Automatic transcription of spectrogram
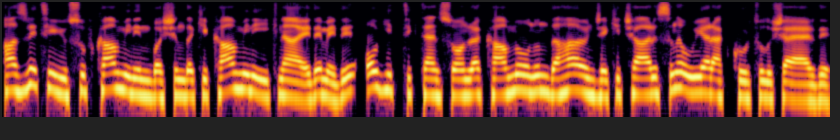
Hazreti Yusuf kavminin başındaki kavmini ikna edemedi, o gittikten sonra kavmi onun daha önceki çağrısına uyarak kurtuluşa erdi.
